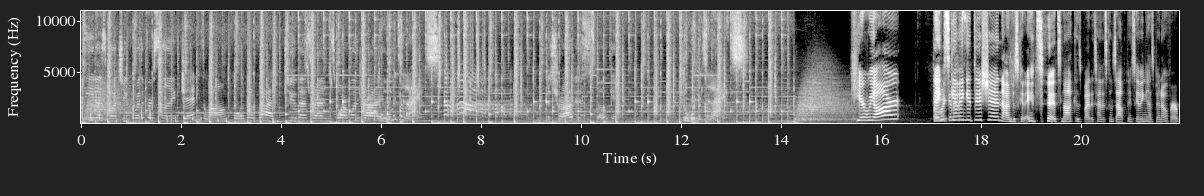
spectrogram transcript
Lida's watching for the first time. Jenny's along for the ride. Two best friends form one The. Women's Alliance. The tribe has spoken. The Women's Alliance. Here we are. Oh Thanksgiving edition. No, I'm just kidding. It's it's not because by the time this comes out, Thanksgiving has been over.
